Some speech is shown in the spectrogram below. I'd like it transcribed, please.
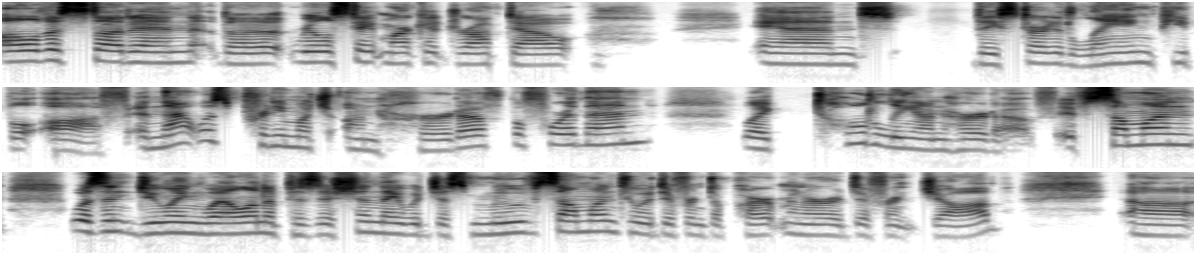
all of a sudden the real estate market dropped out and they started laying people off. And that was pretty much unheard of before then like totally unheard of. If someone wasn't doing well in a position they would just move someone to a different department or a different job. Uh,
